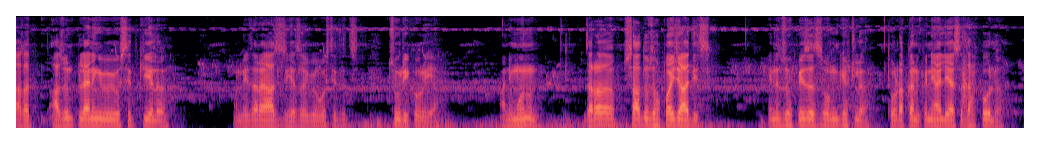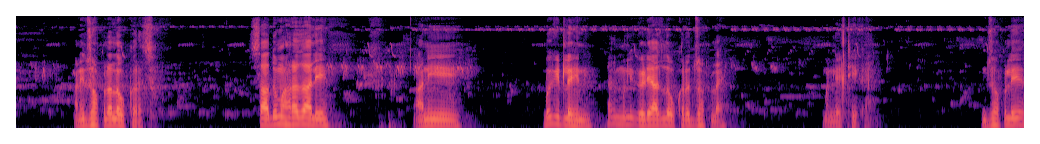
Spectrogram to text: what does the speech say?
आता अजून प्लॅनिंग व्यवस्थित केलं म्हणजे जरा आज ह्याचं व्यवस्थितच चोरी करूया. आणि म्हणून जरा साधू झोपायच्या आधीच यानं झोपेचं सोंग घेतलं थोडा कणकणी आली असं दाखवलं आणि झोपला लवकरच. साधू महाराज आले आणि बघितलं हिने. आणि मुली घडी आज लवकरच झोपलाय. म्हणले ठीक आहे. झोपले.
